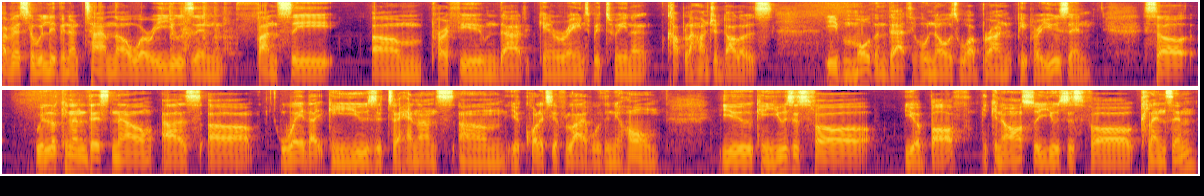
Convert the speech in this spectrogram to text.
Obviously, we live in a time now where we're using fancy um, perfume that can range between a couple of hundred dollars, even more than that. Who knows what brand people are using? So we're looking at this now as a way that you can use it to enhance um, your quality of life within your home. You can use this for your bath. You can also use this for cleansing.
